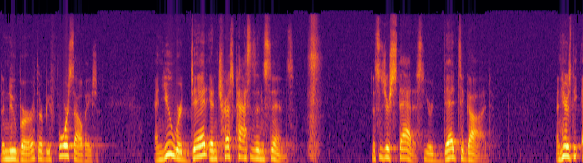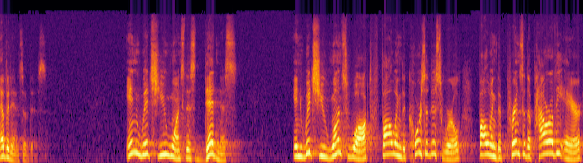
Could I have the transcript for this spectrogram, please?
the new birth or before salvation and you were dead in trespasses and sins. This is your status. You're dead to God. And here's the evidence of this in which you once, this deadness, in which you once walked, following the course of this world, following the prince of the power of the air,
